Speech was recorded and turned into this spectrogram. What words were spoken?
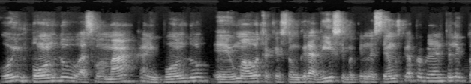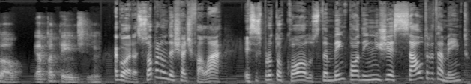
ou impondo a sua marca, impondo é, uma outra questão gravíssima que nós temos, que é a propriedade intelectual, é a patente. Né? Agora, só para não deixar de falar, esses protocolos também podem engessar o tratamento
